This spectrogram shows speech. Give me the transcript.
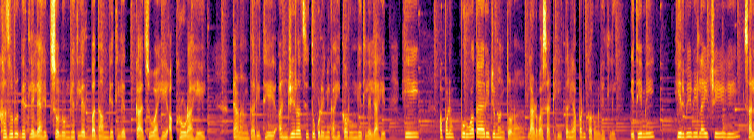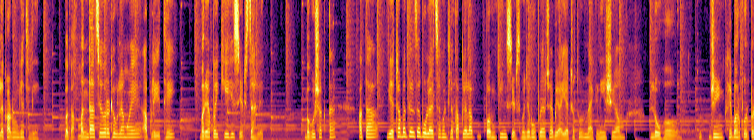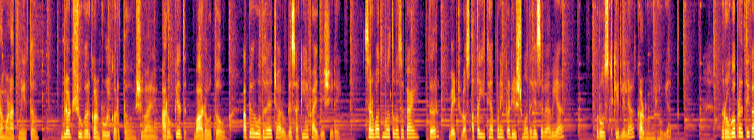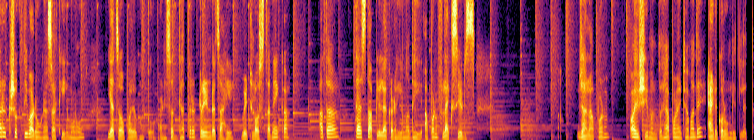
खजूर घेतलेले आहेत सोलून घेतलेत बदाम घेतलेत काजू आहे अक्रोड आहे. त्यानंतर इथे अंजिराचे तुकडे मी काही करून घेतलेले आहेत. ही आपण पूर्वतयारी जी म्हणतो ना लाडवासाठी तर ही आपण करून घेतली. इथे मी हिरवी विलायची ही सालं काढून घेतली. बघा मंदाचेवर ठेवल्यामुळे आपले इथे बऱ्यापैकी हे सीट्स झालेत. बघू शकता? आता याच्याबद्दल जर बोलायचं म्हटलं तर आपल्याला पंपकिन सीड्स म्हणजे भोपळ्याच्या बिया याच्यातून मॅग्नेशियम लोह झिंक हे भरपूर प्रमाणात मिळतं. ब्लड शुगर कंट्रोल करतं शिवाय आरोग्य वाढवतं. आपल्या हृदयाच्या आरोग्यासाठी हे फायदेशीर आहे. सर्वात महत्त्वाचं काय? तर वेट लॉस आता इथे आपण एका डिशमध्ये हे सगळ्या बिया रोस्ट केलेल्या काढून घेऊयात. रोगप्रतिकारक शक्ती वाढवण्यासाठी म्हणून याचा उपयोग होतो. आणि सध्या तर ट्रेंडच आहे वेट लॉसचा नाही का? आता त्याच तापलेल्या कढईमध्ये आपण फ्लॅक्सिड्स ज्याला आपण अळशी म्हणतो हे आपण याच्यामध्ये ॲड करून घेतलेत.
